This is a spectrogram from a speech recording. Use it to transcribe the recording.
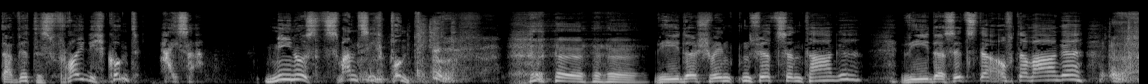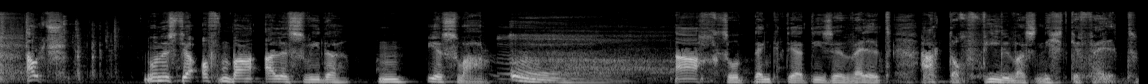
da wird es freudig kund, heißer. Minus 20 Pfund. Wieder schwinden 14 Tage, wieder sitzt er auf der Waage. Autsch! Nun ist ja offenbar alles wieder, hm, wie es war. Ach, so denkt er, diese Welt hat doch viel, was nicht gefällt.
